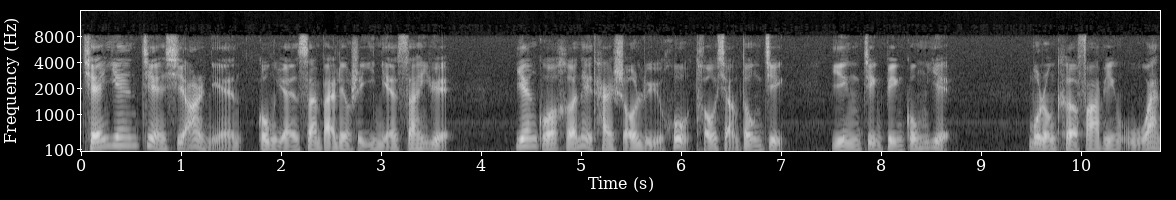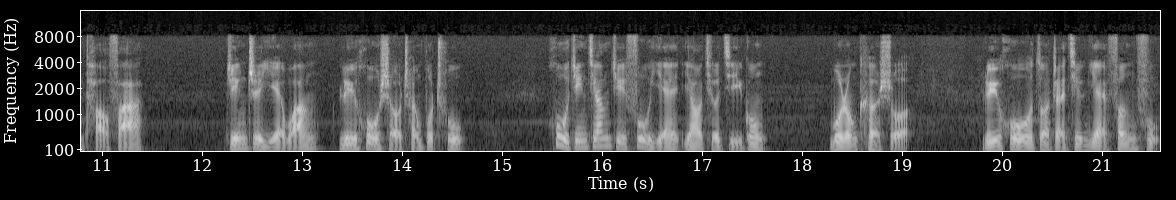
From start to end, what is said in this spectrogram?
前燕建熙二年（公元361年3月），燕国河内太守吕护投降东晋，应进兵攻邺。慕容恪发兵五万讨伐，军至野王，吕护守城不出。护军将军傅延要求急攻，慕容恪说：“吕护作战经验丰富，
